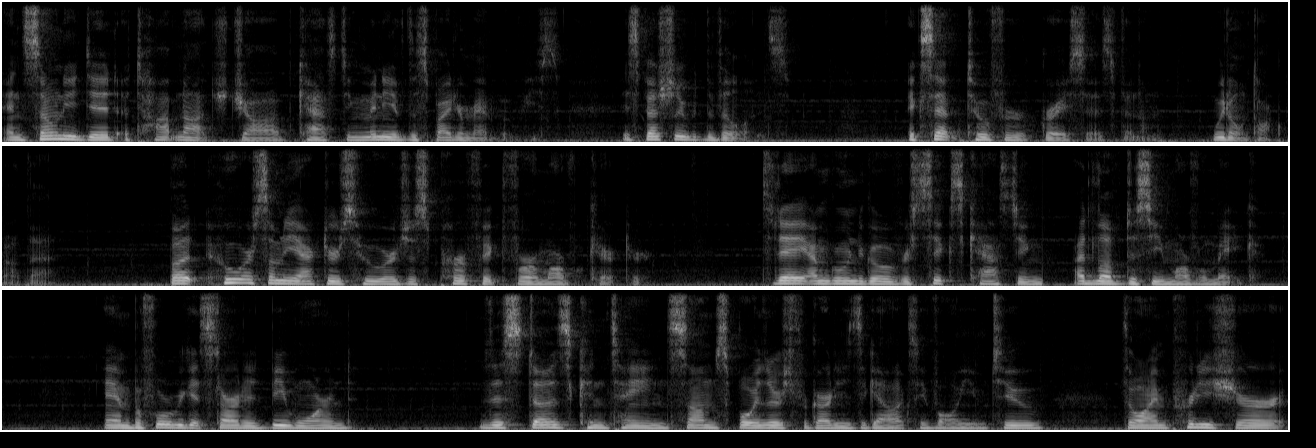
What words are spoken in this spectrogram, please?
and Sony did a top notch job casting many of the Spider Man movies, especially with the villains. Except Topher Grace as Venom. We don't talk about that. But who are some of the actors who are just perfect for a Marvel character? Today I'm going to go over six casting I'd love to see Marvel make. And before we get started, be warned this does contain some spoilers for Guardians of the Galaxy Volume 2, though I'm pretty sure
